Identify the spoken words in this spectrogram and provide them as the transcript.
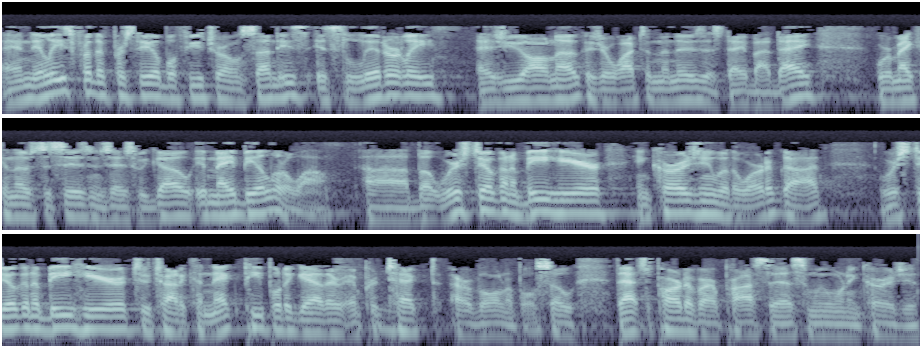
and at least for the foreseeable future on Sundays, it's literally, as you all know, because you're watching the news, it's day by day. We're making those decisions as we go. It may be a little while, uh, but we're still going to be here encouraging you with the Word of God. We're still going to be here to try to connect people together and protect our vulnerable. So that's part of our process, and we want to encourage you.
